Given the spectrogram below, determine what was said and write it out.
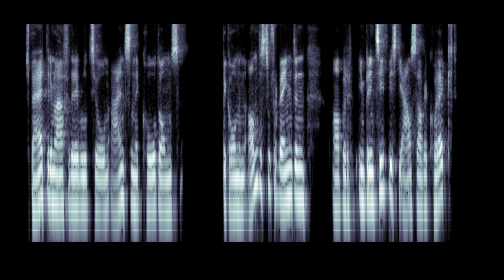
später im Laufe der Evolution einzelne Codons begonnen anders zu verwenden. Aber im Prinzip ist die Aussage korrekt.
